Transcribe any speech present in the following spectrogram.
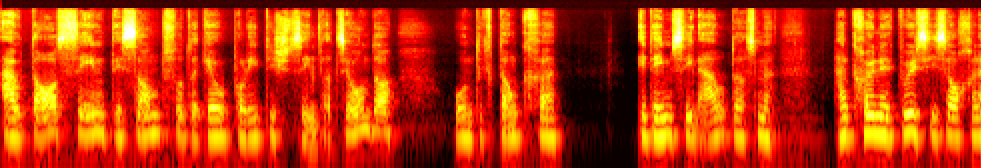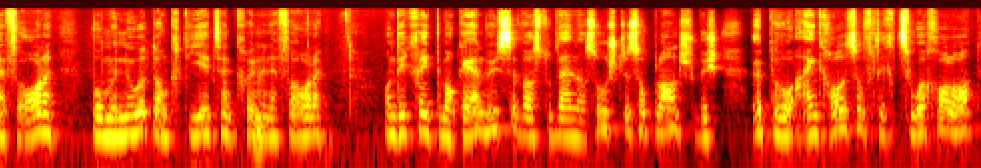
auch das sehr interessant von der geopolitischen Situation da. Und ich danke in dem Sinn auch, dass wir haben können gewisse Sachen erfahren, wo wir nur dank dir jetzt haben können erfahren. Und ich hätte mal gerne wissen, was du dann sonst so planst. Du bist jemand, der eigentlich alles auf dich zukommen lässt,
